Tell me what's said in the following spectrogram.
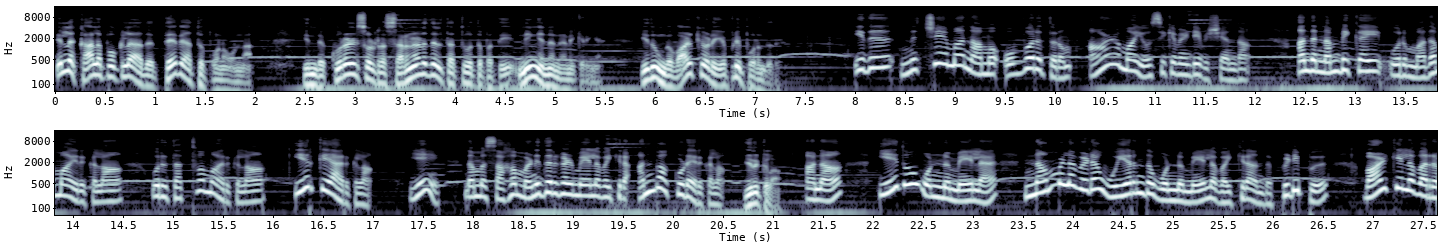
இல்லை காலப்போக்கில் அது தேவையாத்து போன ஒன்றா இந்த குரல் சொல்கிற சரணடைதல் தத்துவத்தை பற்றி நீங்கள் என்ன நினைக்கிறீங்க? இது உங்கள் வாழ்க்கையோட எப்படி பொருந்தது? இது நிச்சயமா நாம ஒவ்வொருத்தரும் ஆழமா யோசிக்க வேண்டிய விஷயம்தான். அந்த நம்பிக்கை ஒரு மதமா இருக்கலாம் ஒரு தத்துவமா இருக்கலாம் இயற்கையா இருக்கலாம். ஏன்? நம்ம சக மனிதர்கள் மேல வைக்கிற அன்பா கூட இருக்கலாம். இருக்கலாம். ஆனா ஏதோ ஒண்ணு மேல நம்மள விட உயர்ந்த ஒண்ணு மேல வைக்கிற அந்த பிடிப்பு வாழ்க்கையில வர்ற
